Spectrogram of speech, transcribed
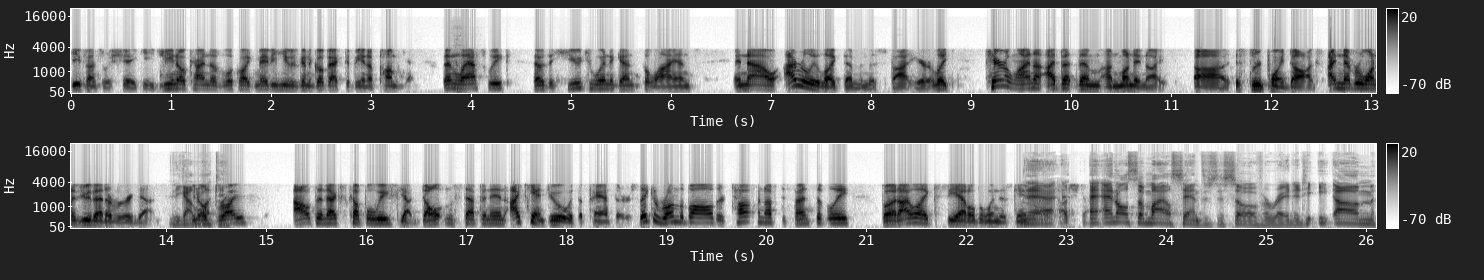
Defense was shaky. Geno kind of looked like maybe he was going to go back to being a pumpkin. Then last week, that was a huge win against the Lions. And now I really like them in this spot here. Like Carolina, I bet them on Monday night uh, is three point dogs. I never want to do that ever again. You, got you know, lucky. Bryce out the next couple of weeks. You got Dalton stepping in. I can't do it with the Panthers. They can run the ball. They're tough enough defensively, but I like Seattle to win this game yeah, by a touchdown. And also, Miles Sanders is so overrated. He, um,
